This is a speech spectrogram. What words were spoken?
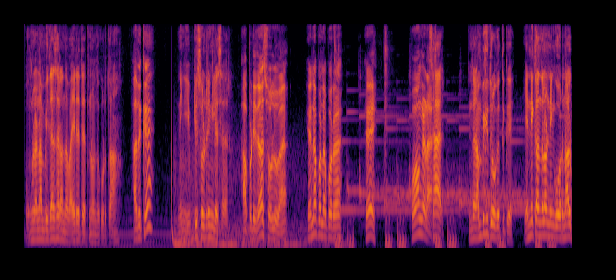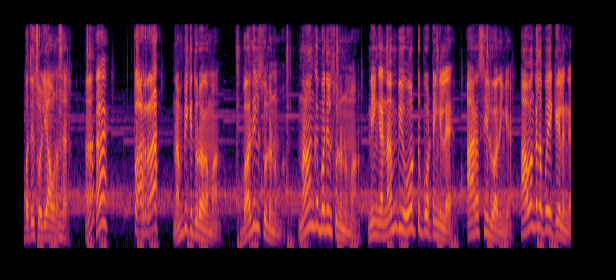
உங்களை நம்பி தான் சார் அந்த வைரத்தை எடுத்துன்னு வந்து கொடுத்தான். அதுக்கு? நீங்க இப்படி சொல்றீங்களே சார். அப்படிதான் சொல்லுவேன். என்ன பண்ண போற? ஏய் போங்கடா. சார் இந்த நம்பிக்கை துரோகத்துக்கு என்னைக்கு இருந்தாலும் நீங்க ஒரு நாள் பதில் சொல்லி ஆகணும் சார். பாடுறா. நம்பிக்கை துரோகமா? பதில் சொல்லணுமா? நாங்க பதில் சொல்லணுமா? நீங்க நம்பி ஓட்டு போட்டீங்கல்ல அரசியல்வாதிங்க. அவங்கள போய் கேளுங்க.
